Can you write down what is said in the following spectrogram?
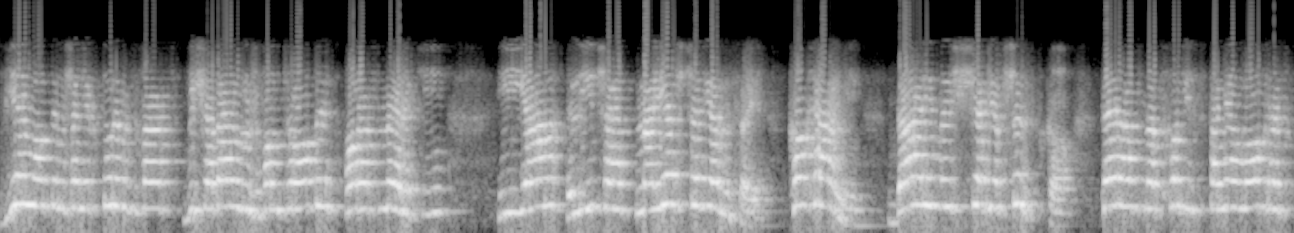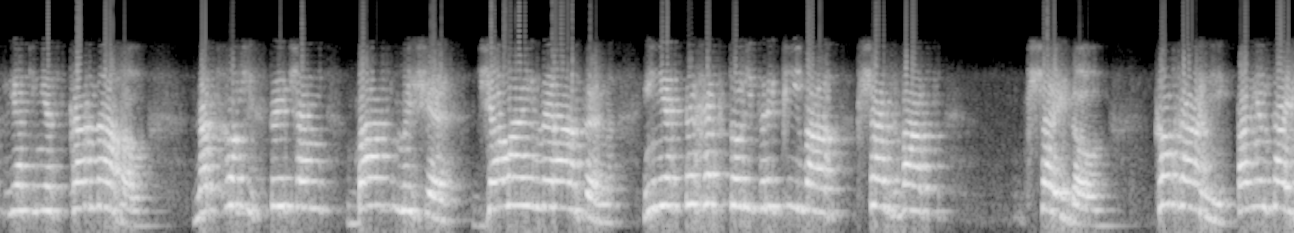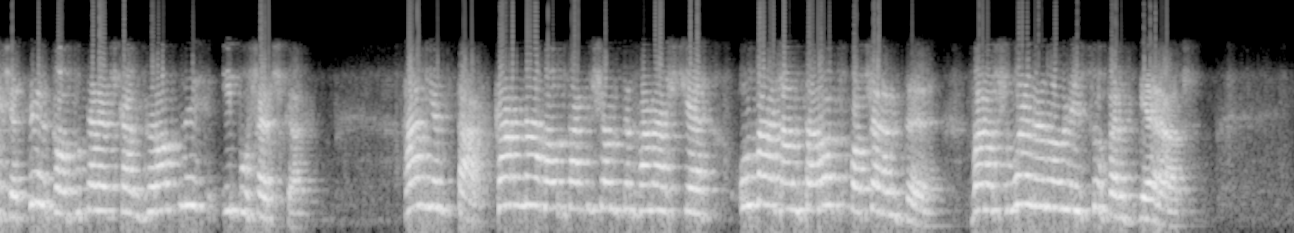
Wiem o tym, że niektórym z Was wysiadają już wątroby oraz nerki i ja liczę na jeszcze więcej. Kochani, dajmy z siebie wszystko. Teraz nadchodzi wspaniały okres, jakim jest karnawał. Nadchodzi styczeń, bawmy się, działajmy razem i niech te hektolitry piwa przez Was przejdą. Kochani, pamiętajcie, tylko w buteleczkach zwrotnych i puszeczkach. A więc tak, karnawał 2012 uważam za rozpoczęty. Wasz one super zbieracz.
